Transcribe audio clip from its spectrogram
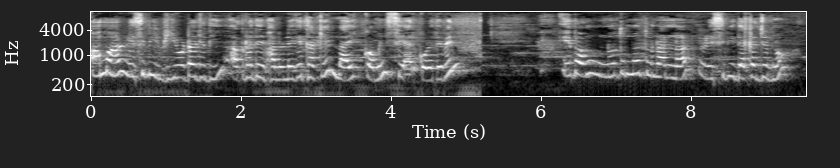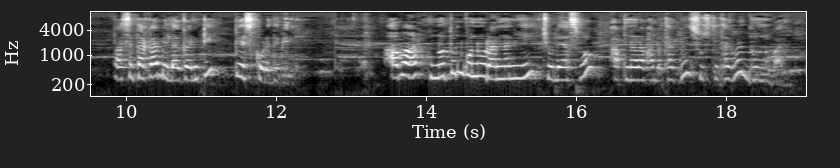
আমার রেসিপির ভিডিওটা যদি আপনাদের ভালো লেগে থাকে লাইক কমেন্ট শেয়ার করে দেবেন। এবং নতুন নতুন রান্নার রেসিপি দেখার জন্য পাশে থাকা বেলাকানটি প্রেস করে দেবেন। আবার নতুন কোনো রান্না নিয়েই চলে আসব। আপনারা ভালো থাকবেন, সুস্থ থাকবেন। ধন্যবাদ।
